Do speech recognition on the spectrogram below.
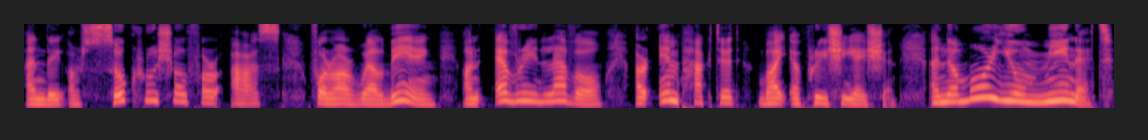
and they are so crucial for us, for our well being on every level, are impacted by appreciation. And the more you mean it,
